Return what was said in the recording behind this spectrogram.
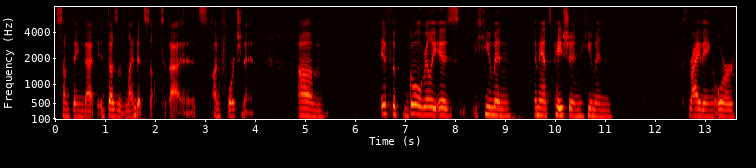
something that it doesn't lend itself to that and it's unfortunate um, if the goal really is human emancipation, human thriving, or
